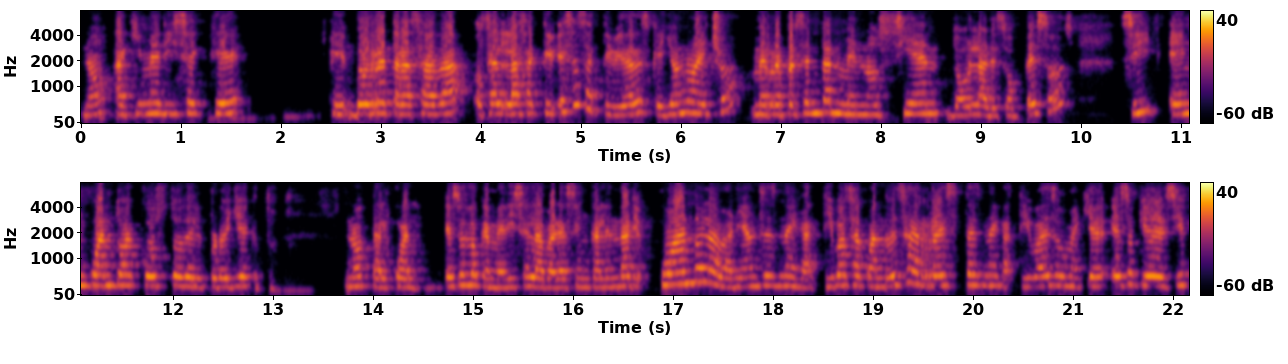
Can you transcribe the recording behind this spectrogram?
¿no? Aquí me dice que eh, voy retrasada, o sea, las esas actividades que yo no he hecho me representan menos 100 dólares o pesos, ¿sí? En cuanto a costo del proyecto, ¿no? Tal cual. Eso es lo que me dice la varianza en calendario. Cuando la varianza es negativa, o sea, cuando esa resta es negativa, eso, me quiere, eso quiere decir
